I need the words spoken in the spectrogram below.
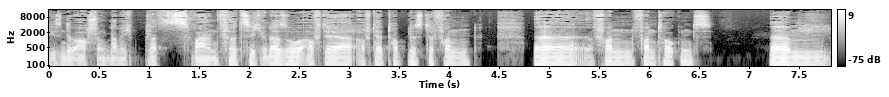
Die sind aber auch schon, glaube ich, Platz 42 oder so auf der, auf der Top-Liste von, äh, von, von Tokens. Ähm,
